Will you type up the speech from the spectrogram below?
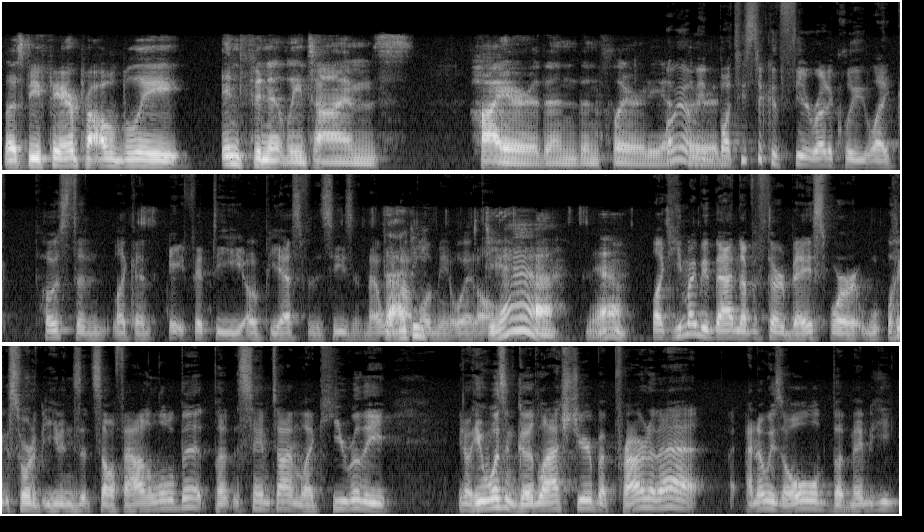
let's be fair, probably infinitely times higher than than Flaherty. At oh yeah, I mean. Bautista could theoretically like post a, like an 850 OPS for the season. That would That'd not be- blow me away at all. yeah, yeah. like he might be bad enough at third base where it like sort of evens itself out a little bit, but at the same time, like he really, you know, he wasn't good last year, but prior to that, I know he's old, but maybe he,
